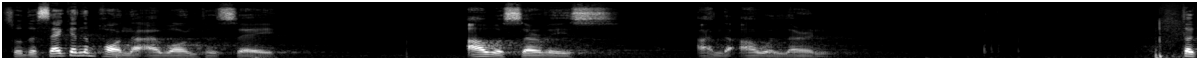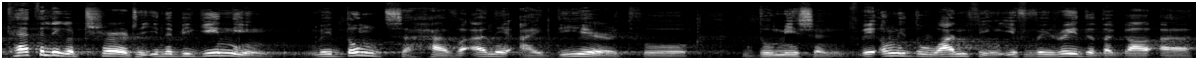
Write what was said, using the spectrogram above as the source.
So the second point I want to say, our service and our learn. The Catholic Church in the beginning, we don't have any idea to do mission. We only do one thing. If we read the, uh,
